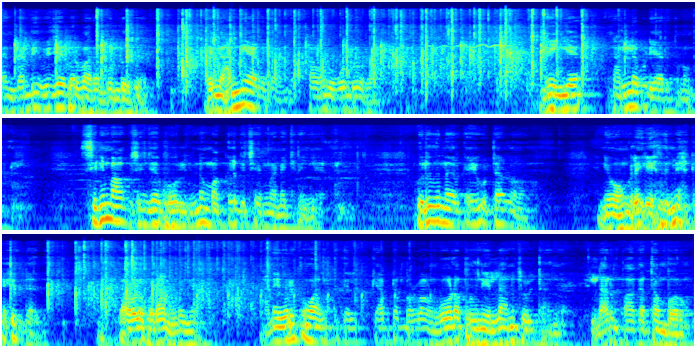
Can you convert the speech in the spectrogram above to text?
என் தம்பி விஜயபிரபாரன் கொண்டு வருவார். எங்கள் அண்ணியாக இருக்காங்க அவங்க கொண்டு வருவாங்க நீங்கள் நல்லபடியாக இருக்கணும். சினிமாவுக்கு செஞ்ச போல் இன்னும் மக்களுக்கு செய்யணும்னு நினைக்கிறீங்க. விருதுநர் கைவிட்டாலும் இனி உங்களை எதுவுமே கைவிடாது. கவலைப்படாமல் விடுங்க அனைவருக்கும் வாழ்த்துக்கள். கேப்டன் பரவாயில்ல ஓட புதுனி எல்லாரும் சொல்லிட்டாங்க. எல்லோரும் பார்க்கத்தான் போகிறோம்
